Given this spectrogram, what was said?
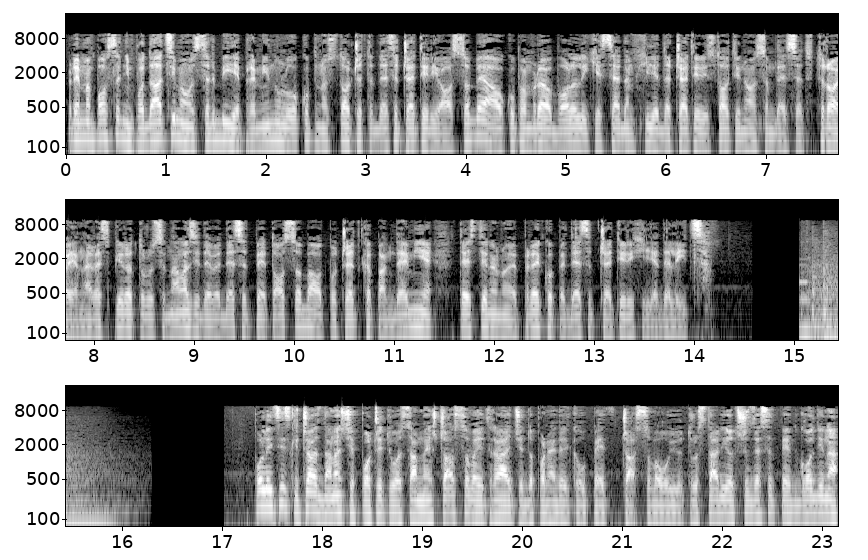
Prema poslednjim podacima u Srbiji je preminulo ukupno 144 osobe, a ukupan broj obolelih je 7483. Na respiratoru se nalazi 95 osoba, od početka pandemije testirano je preko 54.000 lica. Policijski čas danas će početi u 18 časova i trajaće do ponedeljka u 5 časova ujutru. Stariji od 65 godina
